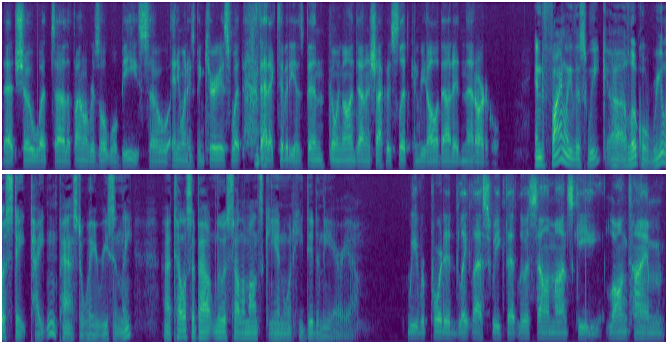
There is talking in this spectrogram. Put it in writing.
that show what uh, the final result will be. So, anyone who's been curious what that activity has been going on down in Shockoe Slip can read all about it in that article. And finally, this week, uh, a local real estate titan passed away recently. Uh, tell us about Louis Salomonsky and what he did in the area. We reported late last week that Louis Salomonsky, longtime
